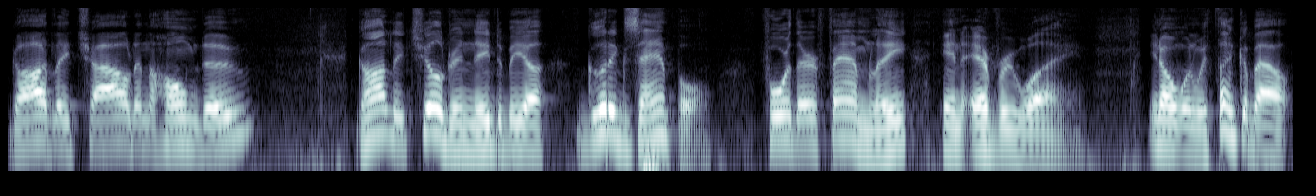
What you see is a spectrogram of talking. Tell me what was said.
godly child in the home do? Godly children need to be a good example for their family in every way. You know, when we think about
